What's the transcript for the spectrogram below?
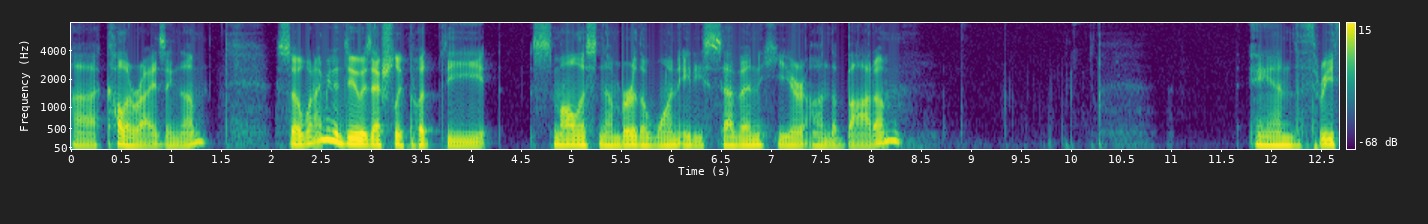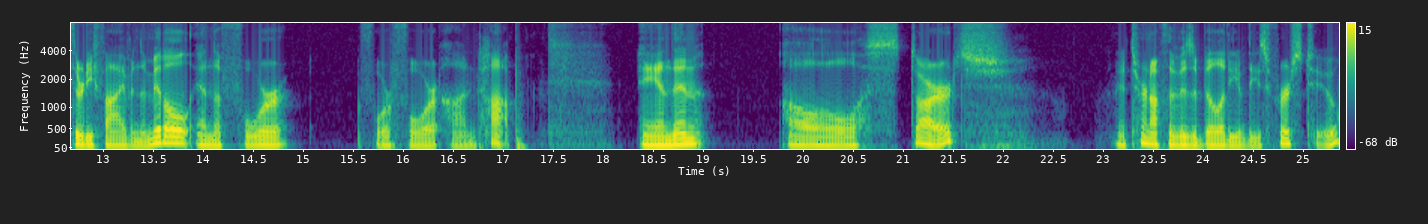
uh, colorizing them. So what I'm going to do is actually put the smallest number, the 187 here on the bottom. And the 335 in the middle and the 444 on top. And then I'll start, I'm going to turn off the visibility of these first two,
